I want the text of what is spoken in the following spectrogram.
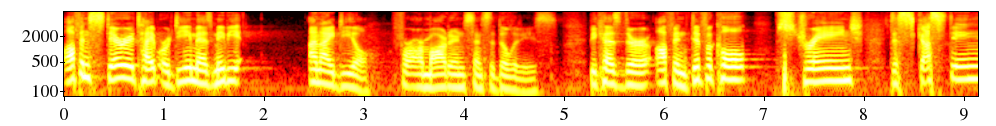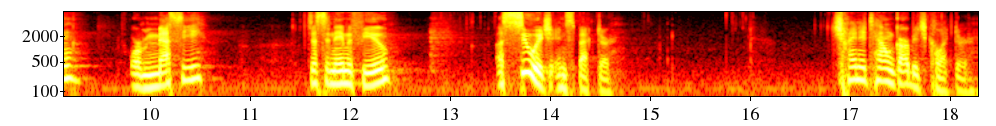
often stereotype or deem as maybe unideal for our modern sensibilities because they're often difficult, strange, disgusting, or messy. Just to name a few a sewage inspector, Chinatown garbage collector,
